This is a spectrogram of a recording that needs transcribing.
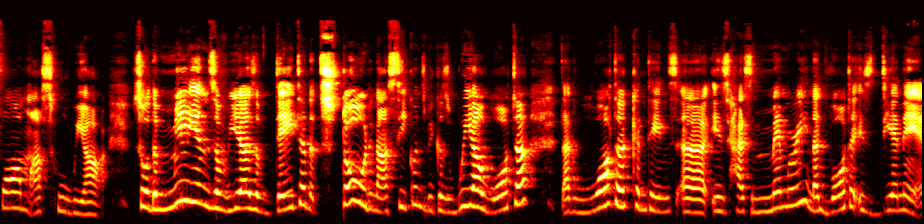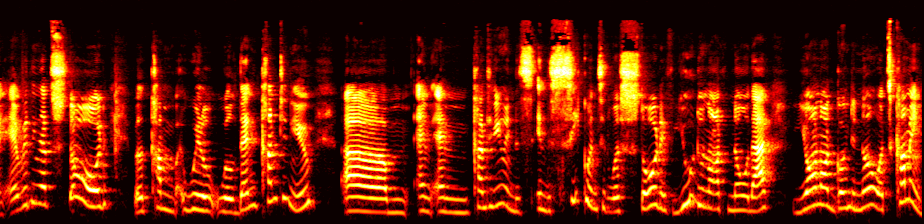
form us who we are. So the millions of years of data that's stored in our sequence because we are water. That water contains uh, is has memory. And that water is DNA, and everything that's stored will come will will then continue um, and and continue in this in the sequence it was stored. If you do not know that, you're not going to know what's coming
